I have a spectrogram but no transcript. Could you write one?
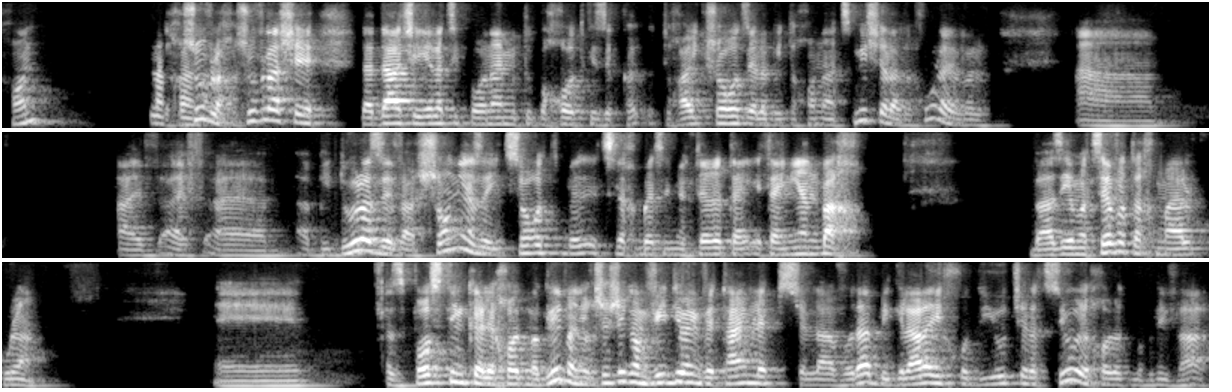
נכון? נכון. זה חשוב לה, חשוב לה לדעת שיהיה לה ציפורניים מטופחות, כי זה, תוכל לקשור את זה לביטחון העצמי שלה וכולי, אבל אה, הבידול הזה והשוני הזה ייצור אצלך בעצם יותר את העניין בך, ואז ימצב אותך מעל כולם. אה, אז posting כאלה יכול להיות מגניב, ואני חושב שגם וידאוים ו time-lapse של העבודה, בגלל הייחודיות של הציור, יכול להיות מגניב לאללה.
